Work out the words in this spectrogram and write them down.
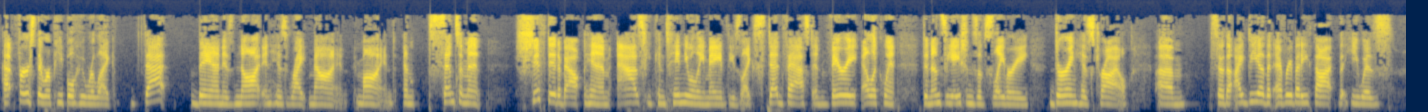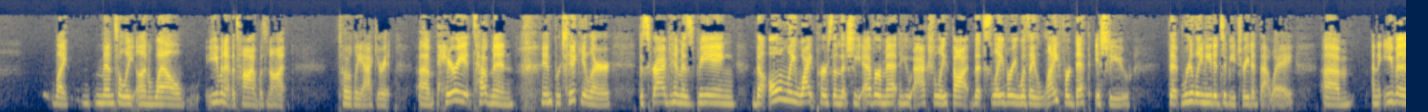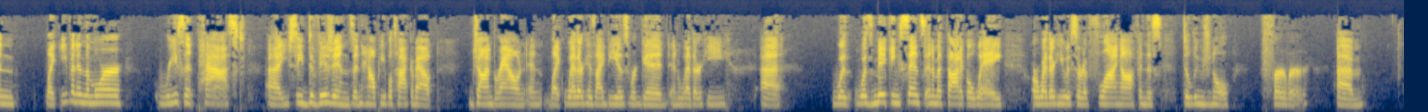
at first there were people who were like, "That man is not in his right mind," mind, and sentiment shifted about him as he continually made these like steadfast and very eloquent denunciations of slavery during his trial. Um, so the idea that everybody thought that he was like mentally unwell, even at the time, was not totally accurate. Um, Harriet Tubman, in particular, described him as being the only white person that she ever met who actually thought that slavery was a life or death issue that really needed to be treated that way. Um, and even like even in the more recent past, uh, you see divisions in how people talk about John Brown and like whether his ideas were good and whether he, uh, was, was making sense in a methodical way or whether he was sort of flying off in this delusional fervor. Um,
